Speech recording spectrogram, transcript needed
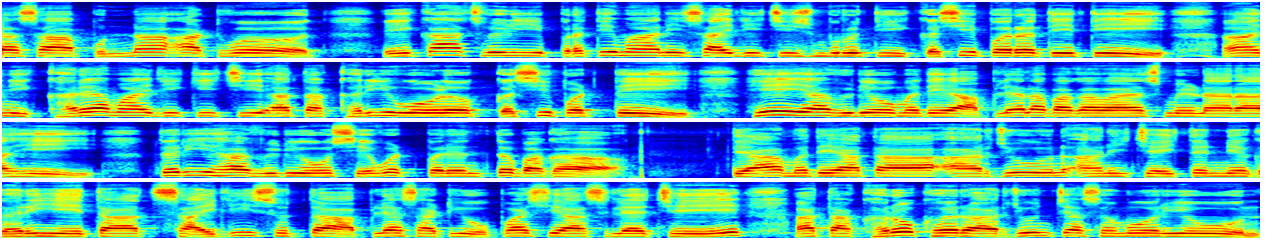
तसा पुन्हा आठवत. एकाच वेळी प्रतिमा आणि सायलीची स्मृती कशी परत येते आणि खऱ्या मायलिकीची आता खरी ओळख कशी पटते हे या व्हिडिओमध्ये आपल्याला बघावयास मिळणार आहे. तरी हा व्हिडिओ शेवटपर्यंत बघा. त्यामध्ये आता अर्जुन आणि चैतन्य घरी येतात. सायलीसुद्धा आपल्यासाठी उपाशी असल्याचे आता खरोखर अर्जुनच्या समोर येऊन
